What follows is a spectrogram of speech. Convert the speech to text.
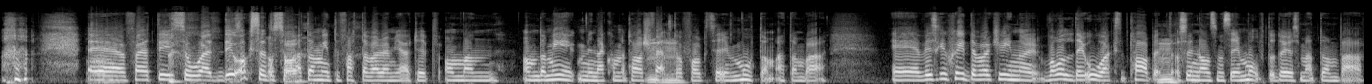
eh, för att det är så, det är också så att de inte fattar vad de gör typ. Om, man, om de är i mina kommentarsfält Mm. och folk säger emot dem. Att de bara, eh, vi ska skydda våra kvinnor, våld är oacceptabelt. Mm. Och så är det någon som säger emot och då är det som att de bara,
